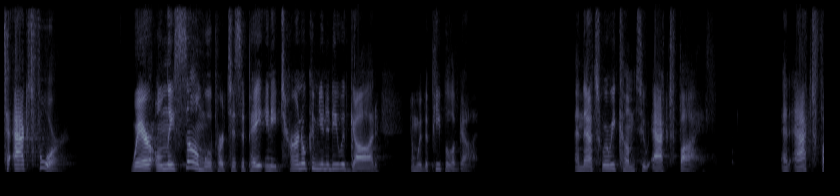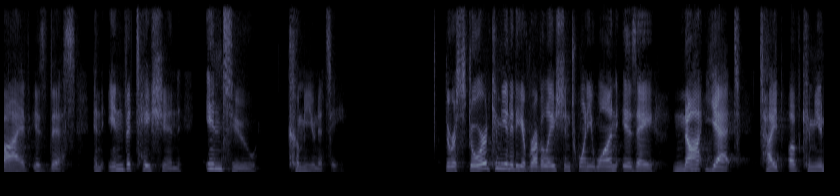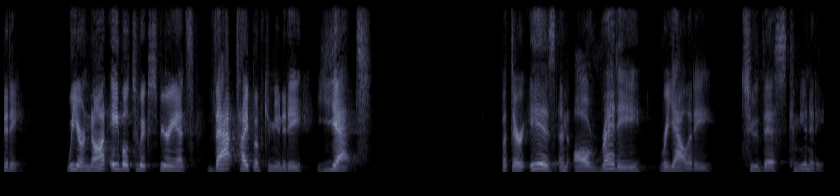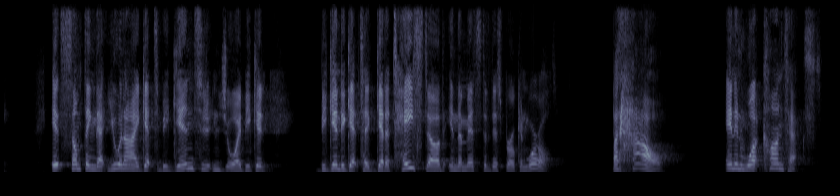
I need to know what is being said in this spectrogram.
to Act 4, where only some will participate in eternal community with God and with the people of God. And that's where we come to Act 5. And Act 5 is this an invitation into community. The restored community of Revelation 21 is a not yet type of community. We are not able to experience that type of community yet. But there is an already reality to this community. It's something that you and I get to begin to enjoy, begin to get to get a taste of in the midst of this broken world. But how? And in what context?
